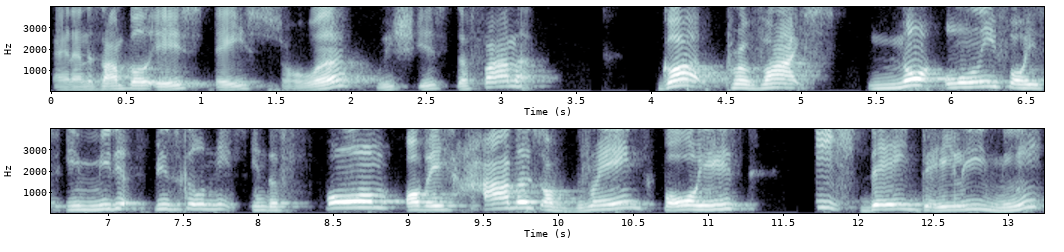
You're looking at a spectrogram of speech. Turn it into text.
And an example is a sower, which is the farmer. God provides not only for his immediate physical needs in the form of a harvest of grain for his each day daily need,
